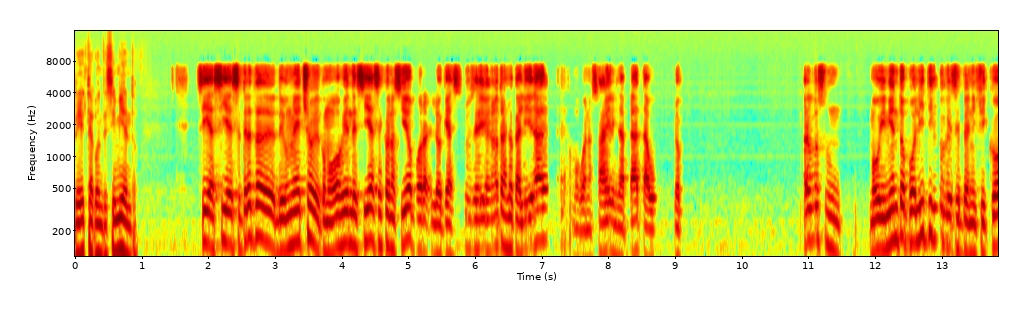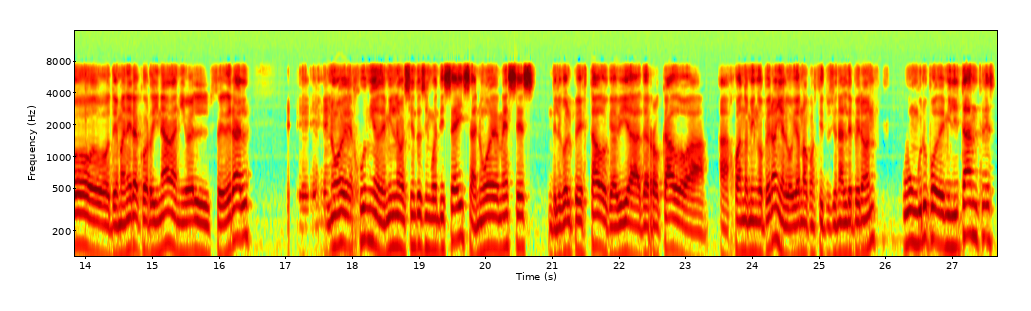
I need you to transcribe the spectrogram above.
este acontecimiento. Sí, así es. Se trata de, un hecho que, como vos bien decías, es conocido por lo que ha sucedido en otras localidades, como Buenos Aires, La Plata. Lo... Es un movimiento político que se planificó de manera coordinada a nivel federal eh, el 9 de junio de 1956, a nueve meses del golpe de Estado que había derrocado a, Juan Domingo Perón y al gobierno constitucional de Perón, hubo un grupo de militantes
